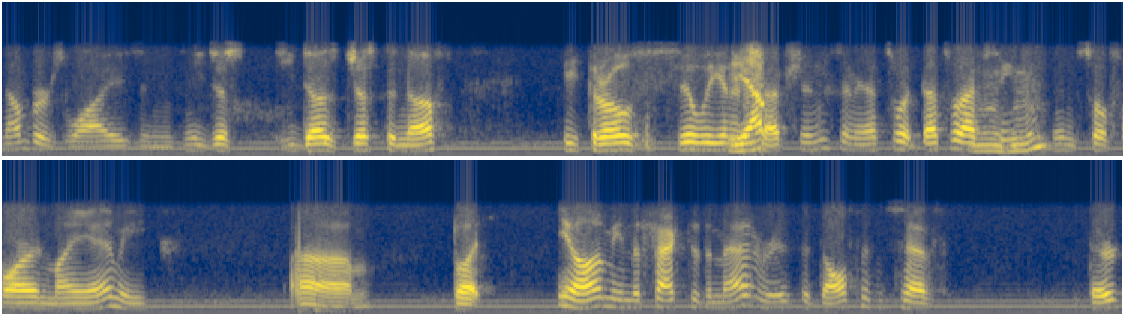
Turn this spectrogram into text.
numbers wise, and he just he does just enough. He throws silly interceptions. Yep. I mean, that's what that's what I've mm-hmm. seen from him so far in Miami. Um, but you know, I mean, the fact of the matter is the Dolphins have they're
